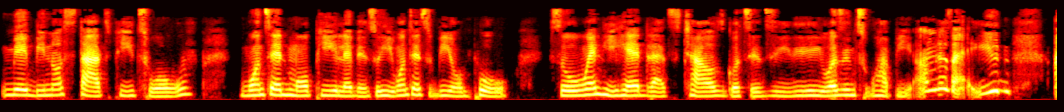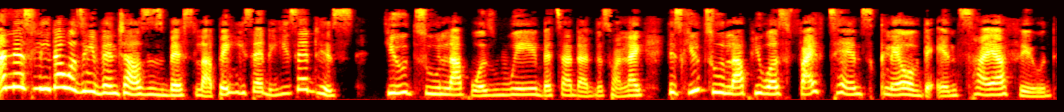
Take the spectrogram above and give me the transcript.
maybe not start P12, wanted more P11. So he wanted to be on pole. So when he heard that Charles got it, he, he wasn't too happy. I'm just like, you, honestly, that wasn't even Charles's best lap. And he said, he said his Q2 lap was way better than this one. Like his Q2 lap, he was five tenths clear of the entire field.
